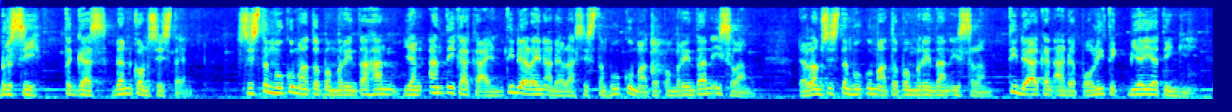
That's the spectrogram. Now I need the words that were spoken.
bersih, tegas, dan konsisten. Sistem hukum atau pemerintahan yang anti KKN tidak lain adalah sistem hukum atau pemerintahan Islam. Dalam sistem hukum atau pemerintahan Islam, tidak akan ada politik biaya tinggi,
